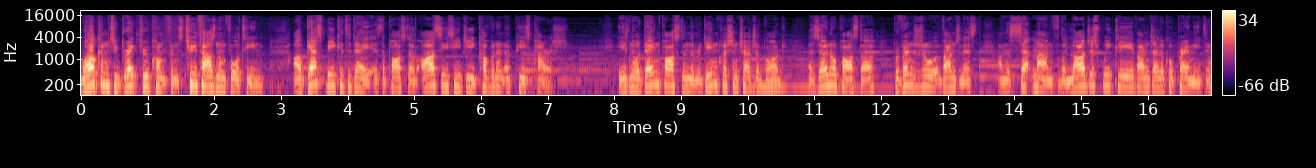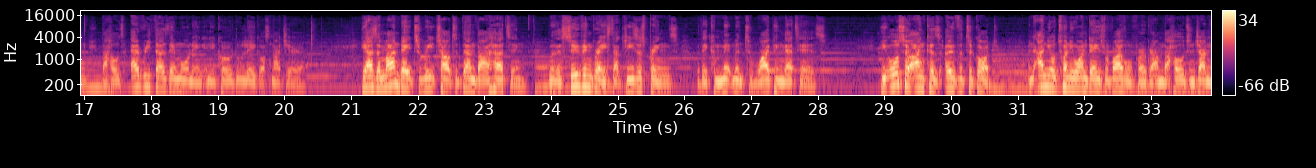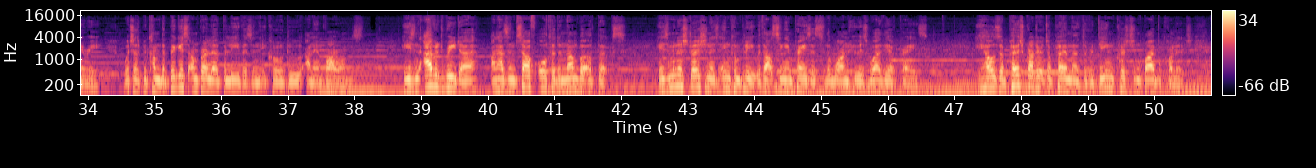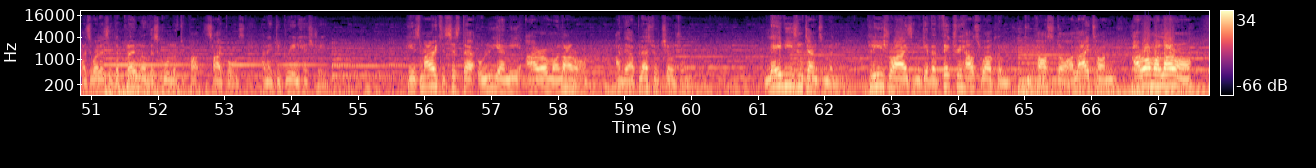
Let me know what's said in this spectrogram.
Welcome to Breakthrough Conference 2014. Our guest speaker today is the pastor of RCCG Covenant of Peace Parish. He is an ordained pastor in the Redeemed Christian Church of God, a zonal pastor, provincial evangelist, and the set man for the largest weekly evangelical prayer meeting that holds every Thursday morning in Ikorodu, Lagos, Nigeria. He has a mandate to reach out to them that are hurting with a soothing grace that Jesus brings with a commitment to wiping their tears. He also anchors Over to God, an annual 21 days revival program that holds in January, which has become the biggest umbrella of believers in Ikorodu and environs. He is an avid reader and has himself authored a number of books. His ministration is incomplete without singing praises to the one who is worthy of praise. He holds a postgraduate diploma of the Redeemed Christian Bible College, as well as a diploma of the School of Disciples and a degree in history. He is married to Sister Oluyemi Aromolaran, and they are blessed with children. Ladies and gentlemen, please rise and give a Victory House welcome to Pastor Olaitan Aromolaran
